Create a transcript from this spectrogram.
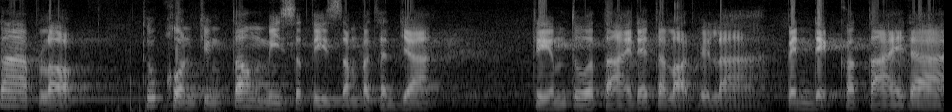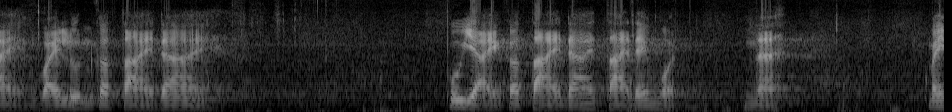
ทราบหรอกทุกคนจึงต้องมีสติสัมปชัญญะ เตรียมตัวตายได้ตลอดเวลา เป็นเด็กก็ตายได้ วัยรุ่นก็ตายได้ ผู้ใหญ่ก็ตายได้ตายได้หมดนะไม่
